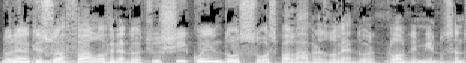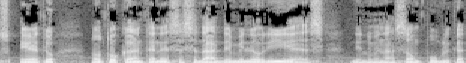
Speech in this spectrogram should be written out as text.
Durante sua fala, o vereador Tio Chico endossou as palavras do vereador Claudemir dos Santos Ertel no tocante à necessidade de melhorias de iluminação pública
